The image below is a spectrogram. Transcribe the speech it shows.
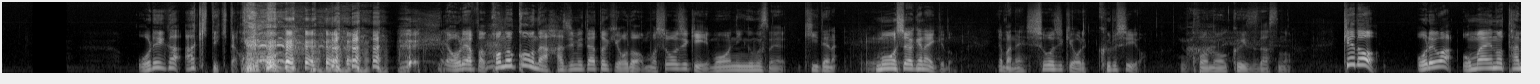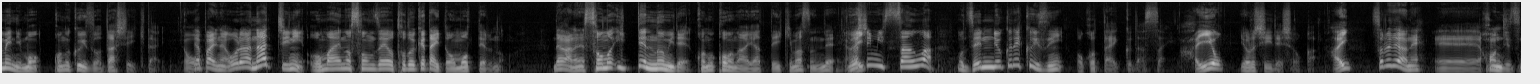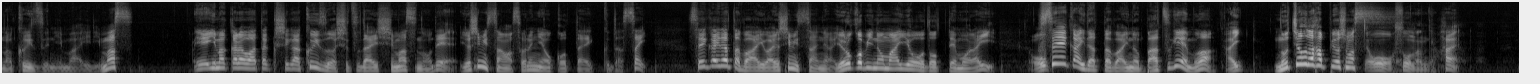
俺が飽きてきたこのコーナー。いや俺やっぱこのコーナー始めた時ほどもう正直モーニング娘。聞いてない。申し訳ないけどやっぱね正直俺苦しいよ。まあこのクイズ出すの。けど俺はお前のためにもこのクイズを出していきたい。おやっぱりね俺はナッチにお前の存在を届けたいと思ってるのだからねその1点のみでこのコーナーやっていきますんで、はい。吉光さんはもう全力でクイズにお答えください。はいよ。よろしいでしょうか？はい。それではね、えー本日のクイズに参ります、えー今から私がクイズを出題しますので吉光さんはそれにお答えください。正解だった場合は吉光さんには喜びの舞を踊ってもらいお。不正解だった場合の罰ゲームははい。後ほど発表します。おそうなんだ。はい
